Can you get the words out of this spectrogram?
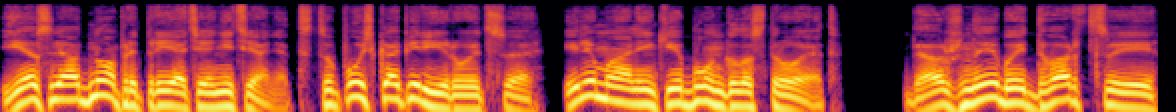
Если одно предприятие не тянет, то пусть кооперируются или маленькие бунгало строят. Должны быть дворцы.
